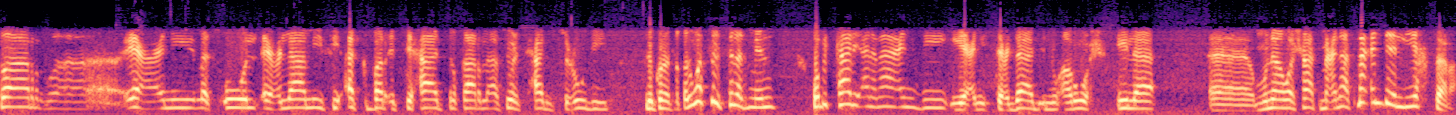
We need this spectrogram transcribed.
صار آه، يعني مسؤول إعلامي في أكبر اتحاد في القارة الآسيوية الاتحاد السعودي لكرة القدم وسلسله من. وبالتالي أنا ما عندي يعني استعداد إنه أروح إلى آه، مناوشات مع ناس ما عندي اللي يخسره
